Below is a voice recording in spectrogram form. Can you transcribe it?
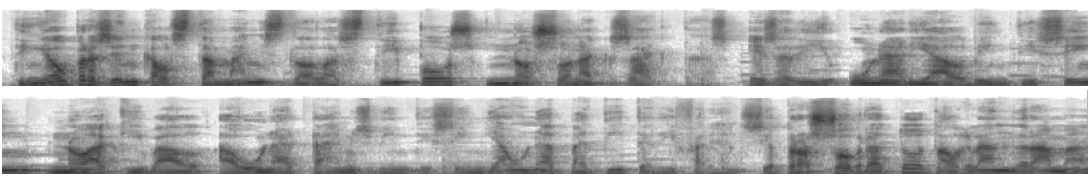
Tingueu present que els tamanys de les tipos no són exactes, és a dir, un Arial 25 no equival a una Times 25. Hi ha una petita diferència, però sobretot el gran drama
